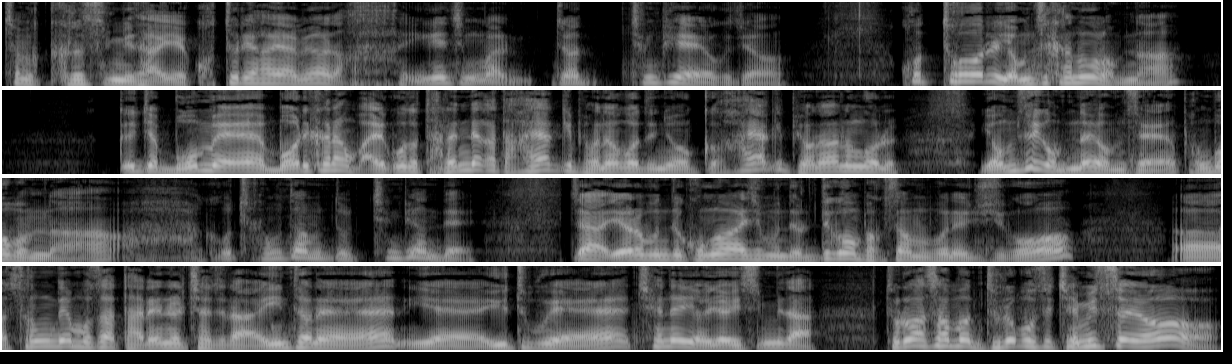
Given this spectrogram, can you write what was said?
참 그렇습니다. 예, 코털이 하얘면 아, 이게 정말 저 창피해요, 그죠? 코털을 염색하는 건 없나? 그 이제 몸에 머리카락 말고도 다른 데가 다 하얗게 변하거든요. 그 하얗게 변하는 거를 염색이 없나 염색? 방법 없나? 아, 그거 잘못하면 또 창피한데. 자, 여러분들 공감하신 분들 뜨거운 박수 한번 보내주시고 어, 성대모사 달인을 찾으라 인터넷 예 유튜브에 채널 열려 있습니다. 들어와서 한번 들어보세요. 재밌어요.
